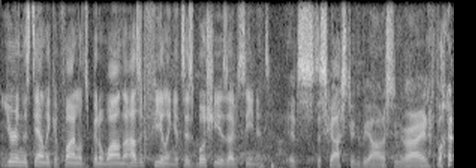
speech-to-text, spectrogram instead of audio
you're in the Stanley Cup final. It's been a while now. How's it feeling? It's as bushy as I've seen it. It's disgusting, to be honest with you, Ryan, but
